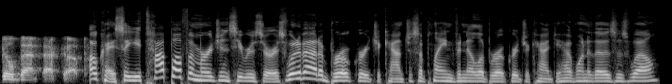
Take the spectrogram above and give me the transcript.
build that back up. Okay, so you top off emergency reserves. What about a brokerage account, just a plain vanilla brokerage account? Do you have one of those as well?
